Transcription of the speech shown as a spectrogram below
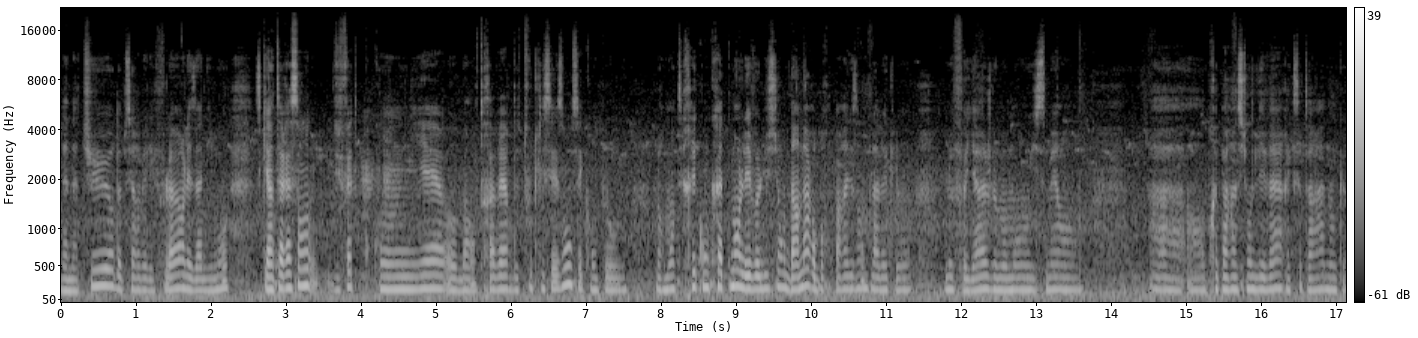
la nature, d'observer les fleurs, les animaux. Ce qui est intéressant du fait qu'on y est ben, au travers de toutes les saisons, c'est qu'on peut leur montrer concrètement l'évolution d'un arbre, par exemple, avec le, le, feuillage, le moment où il se met en, à- en préparation de l'hiver, etc. Donc, euh,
